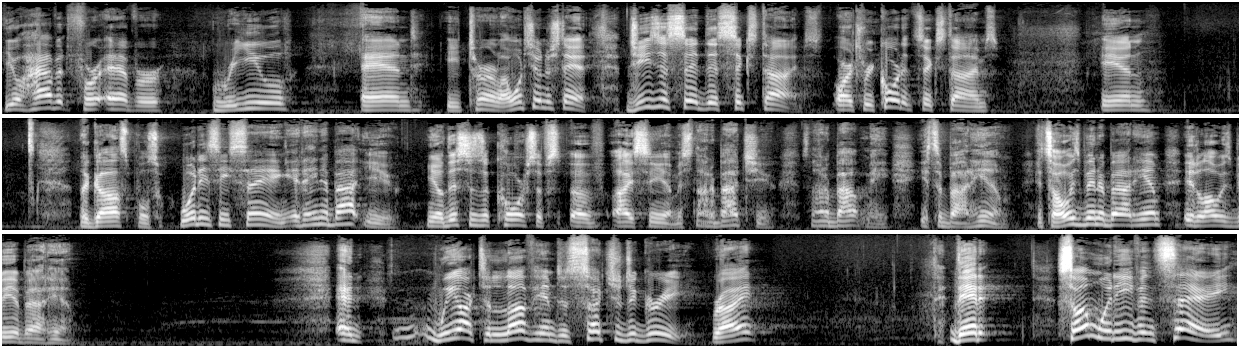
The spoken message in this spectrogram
you'll have it forever, real and eternal. I want you to understand, Jesus said this six times, or it's recorded six times in the Gospels. What is he saying? It ain't about you. You know, this is a course of, of ICM. It's not about you. It's not about me. It's about him. It's always been about him. It'll always be about him. And we are to love him to such a degree, right? That some would even say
